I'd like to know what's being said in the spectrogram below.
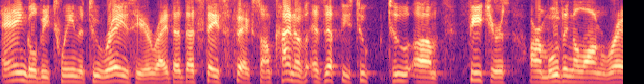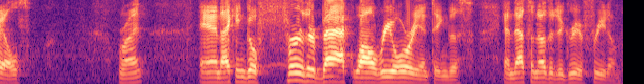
angle between the two rays here, right, that, that stays fixed. So I'm kind of as if these two, two um, features are moving along rails, right? And I can go further back while reorienting this, and that's another degree of freedom.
